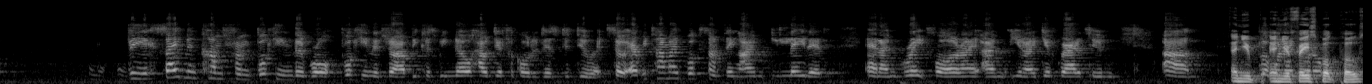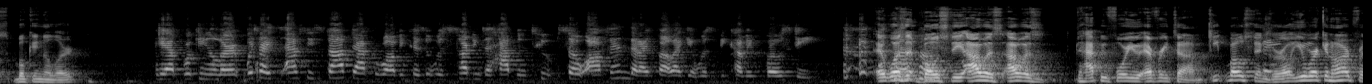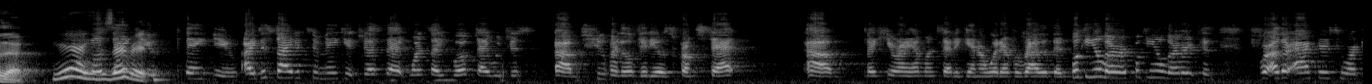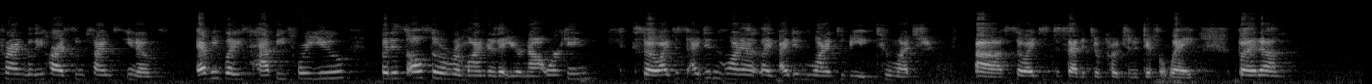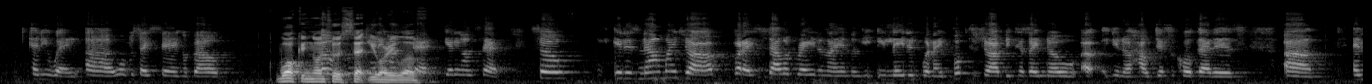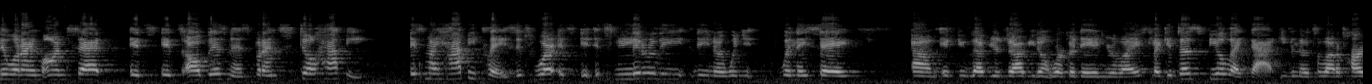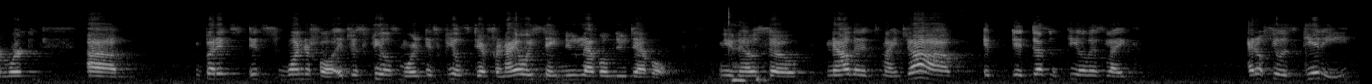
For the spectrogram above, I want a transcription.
the excitement comes from booking the role, booking the job because we know how difficult it is to do it. So every time I book something, I'm elated and I'm grateful and I, I'm you know I give gratitude. Um, And you and your I go to- Facebook post, booking alert. yeah, booking alert, which I actually stopped after a while because it was starting to happen too so often that I felt like it was becoming boasty. It wasn't boasty. I was I was happy for you every time. Keep boasting, girl. You're working hard for that. Yeah, you Well, deserve thank it. You. Thank you. I decided to make it just that once I booked, I would just um, shoot my little videos from set. Um, like here I am on set again or whatever, rather than booking alert, booking alert. Because for other actors who are trying really hard, sometimes you know everybody's happy for you, but it's also a reminder that you're not working. So I just I didn't want to like I didn't want it to be too much. Uh, so I just decided to approach it a different way. But um, anyway, uh, what was I saying about? Walking onto Oh, a set you already love. Set, getting on set. So it is now my job, but I celebrate and I am elated when I book the job because I know, uh, you know, how difficult that is. Um, and then when I'm on set, it's it's all business, but I'm still happy. It's my happy place. It's where it's it's literally, you know, when you when they say. Um, if you love your job, you don't work a day in your life. Like it does feel like that, even though it's a lot of hard work. Um, it's it's wonderful. It just feels more. It feels different. I always say new level, new devil. You know. So now that it's my job, it it doesn't feel as like I don't feel as giddy,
